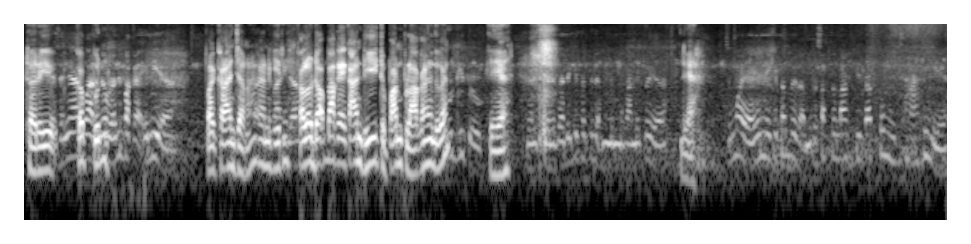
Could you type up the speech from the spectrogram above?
dari Biasanya kebun. warga pakai ini ya. Pakai keranjang kan kiri kalau tidak pakai kandi depan belakang itu kan Begitu. iya Dan dari tadi kita tidak menemukan itu ya. ya Cuma ya ini kita tidak merusak cuma kita tuh mencari ya.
